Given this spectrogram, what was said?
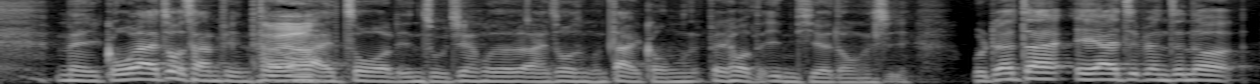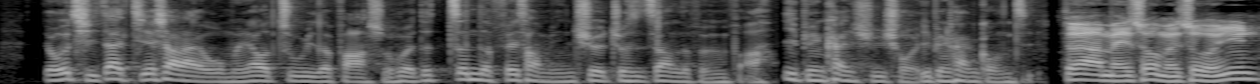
美国来做产品，台湾来做零组件或者来做什么代工背后的硬体的东西。我觉得在 AI 这边真的。尤其在接下来我们要注意的法说会，这真的非常明确，就是这样的分法：一边看需求，一边看供给。对啊，没错没错。因为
